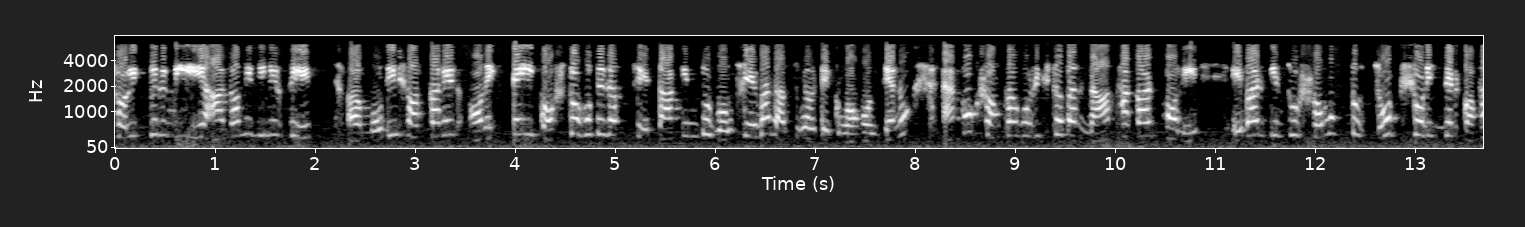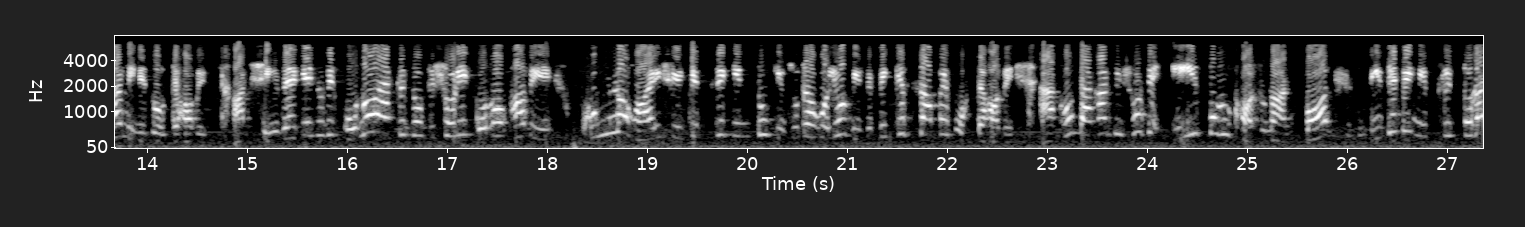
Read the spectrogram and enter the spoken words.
শরিকদের নিয়ে আগামী দিনের যে মোদী সরকারের অনেকটাই কষ্ট হতে যাচ্ছে, তা কিন্তু বলছে এবার রাজনৈতিক মহল। কেন? একক সংখ্যাগরিষ্ঠতা না থাকার ফলে এবার কিন্তু সমস্ত জোট শরিকদের কথা মেনে চলতে হবে। আর সেই জায়গায় যদি কোনো এক জোট শরিক কোনোভাবে ক্ষুণ্ণ হয়, সেক্ষেত্রে কিন্তু কিছুটা হলেও বিজেপিকে চাপে পড়তে হবে। এখন দেখার বিষয় যে এই পুরো ঘটনার পর বিজেপি নেতৃত্বরা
